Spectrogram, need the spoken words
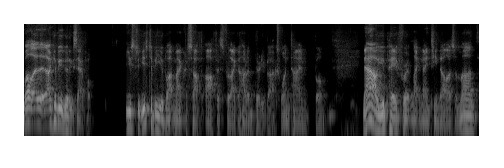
Well, uh, I'll give you a good example. Used to used to be you bought Microsoft Office for like 130 bucks one time, boom. Now you pay for it like $19 a month.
